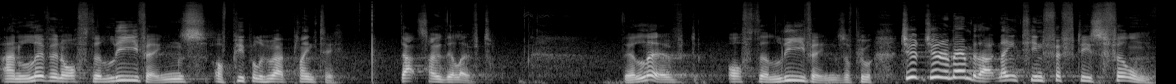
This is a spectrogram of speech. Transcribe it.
and living off the leavings of people who had plenty. That's how they lived. They lived off the leavings of people. Do you, do you remember that 1950s film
